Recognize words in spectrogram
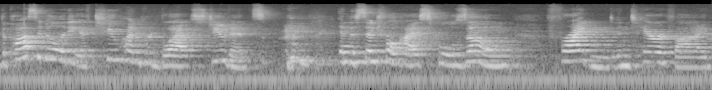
The possibility of 200 black students in the Central High School zone frightened and terrified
